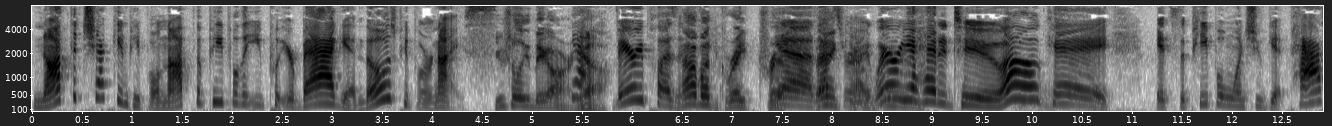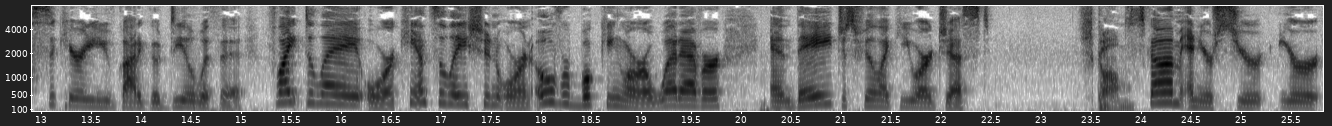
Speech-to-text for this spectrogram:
Not the check-in people, not the people that you put your bag in. Those people are nice. usually they are. Yeah. Very pleasant. Have a great trip. Yeah, Thank that's right. you. Where are you headed to? Okay. It's the people once you get past security, you've got to go deal with a flight delay or a cancellation or an overbooking or a whatever, and they just feel like you are just Scum. scum and you're you're you're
